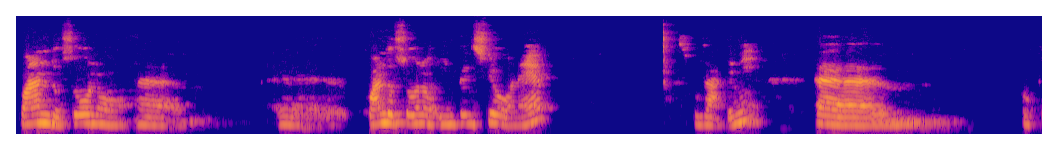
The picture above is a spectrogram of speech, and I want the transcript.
quando sono, eh, eh, quando sono in pensione, scusatemi, eh, ok,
